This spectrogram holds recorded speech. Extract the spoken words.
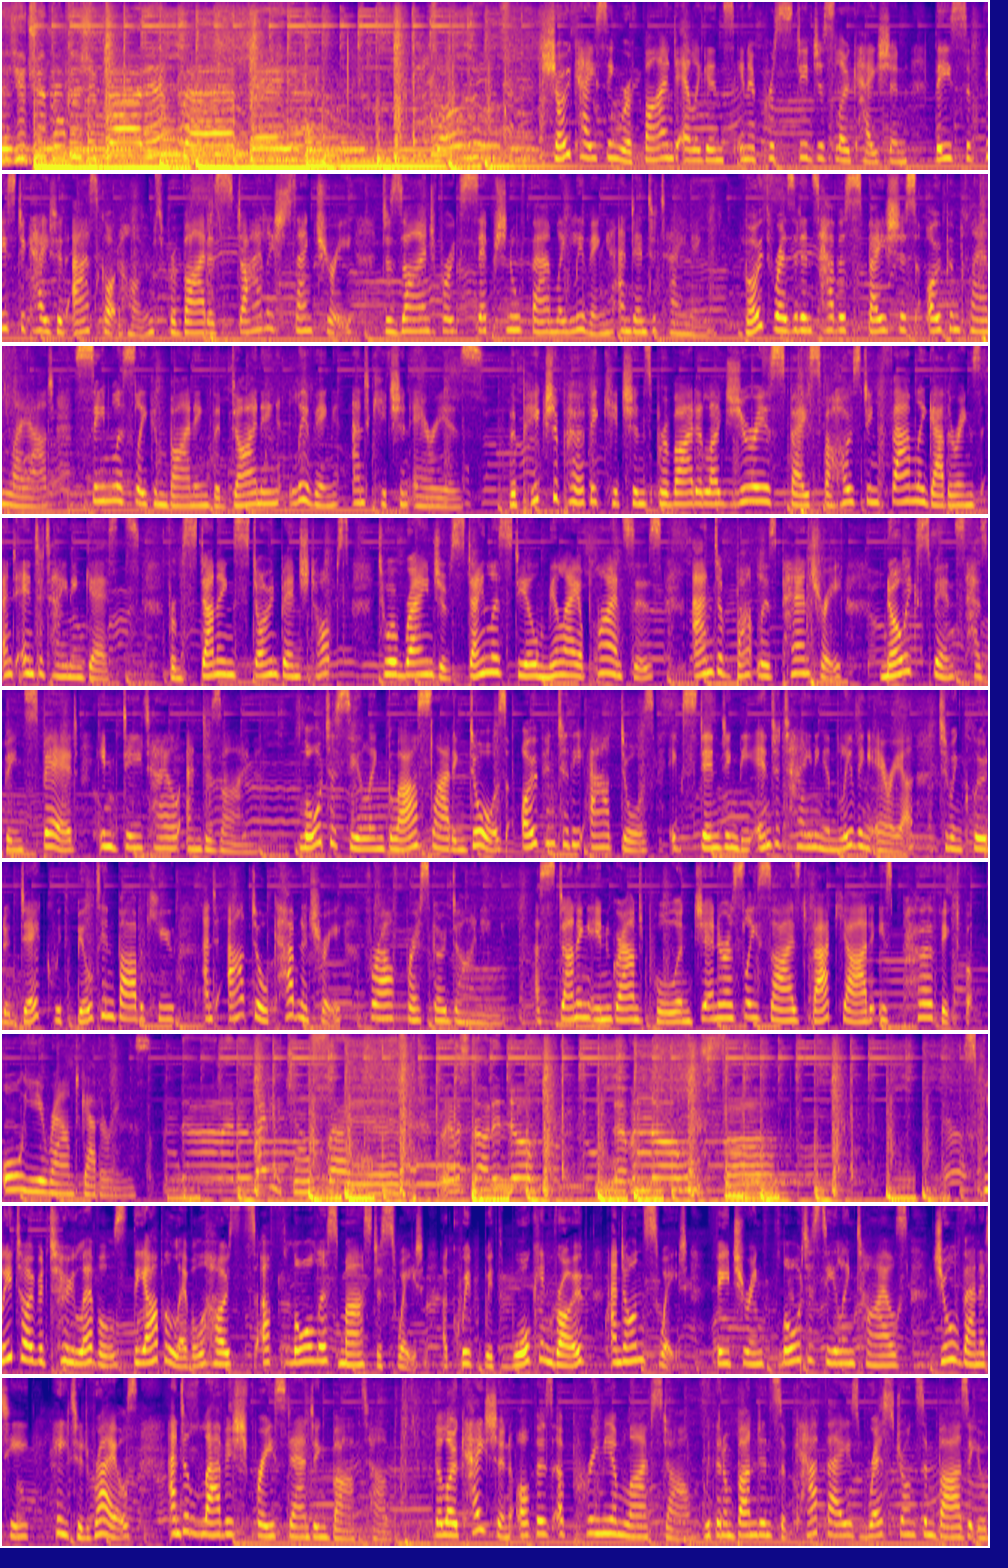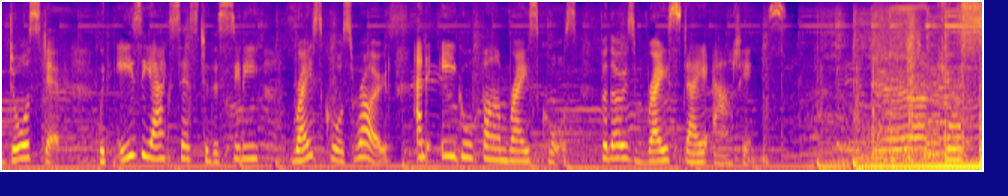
Said you tripping cause you got it bad. Showcasing refined elegance in a prestigious location, these sophisticated Ascot homes provide a stylish sanctuary designed for exceptional family living and entertaining. Both residents have a spacious open plan layout, seamlessly combining the dining, living, and kitchen areas. The picture perfect kitchens provide a luxurious space for hosting family gatherings and entertaining guests, from stunning stone bench tops to a range of stainless steel Miele appliances and a butler's pantry. No expense has been spared in detail and design. Floor to ceiling glass sliding doors open to the outdoors, extending the entertaining and living area to include a deck with built in barbecue and outdoor cabinetry for al fresco dining. A stunning in ground pool and generously sized backyard is perfect for all year round gatherings. Split over two levels, the upper level hosts a flawless master suite equipped with walk in robe and ensuite, featuring floor to ceiling tiles, dual vanity, heated rails, and a lavish freestanding bathtub. The location offers a premium lifestyle with an abundance of cafes, restaurants, and bars at your doorstep, with easy access to the city, Racecourse Road, and Eagle Farm Racecourse for those race day outings. Yeah,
